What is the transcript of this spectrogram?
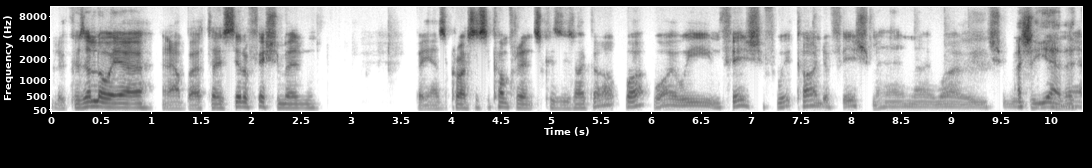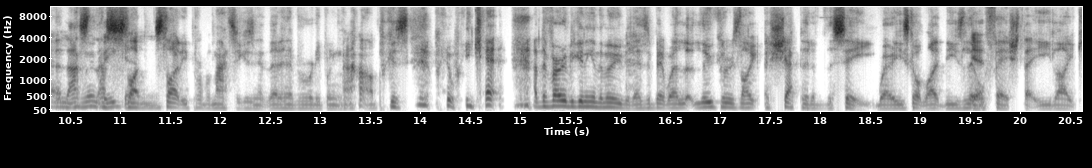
Luca's a lawyer and Alberto's still a fisherman, but he has a crisis of confidence because he's like, Oh, what why are we eating fish if we're kind of fish, man? Like, why are we should we actually, yeah, that, that? that's that's vegan." slight, slightly problematic, isn't it? They never really bring that up because we get at the very beginning of the movie. There's a bit where Luca is like a shepherd of the sea, where he's got like these little Yeah. fish that he like,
